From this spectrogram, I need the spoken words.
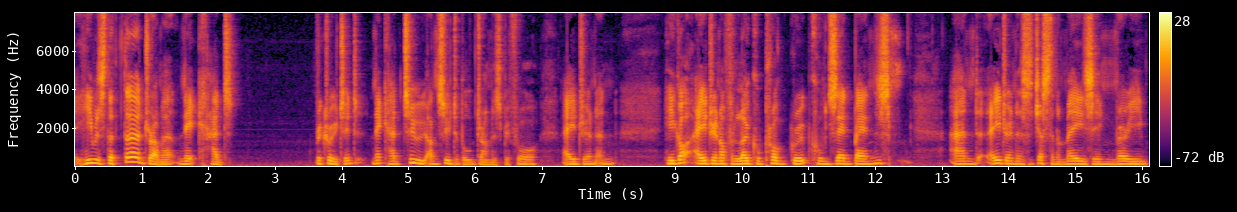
He was the third drummer Nick had recruited. Nick had two unsuitable drummers before Adrian, and he got Adrian off a local prog group called Zed Benz. And Adrian is just an amazing, very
